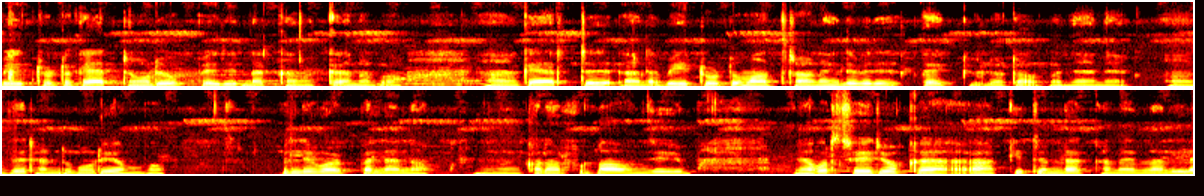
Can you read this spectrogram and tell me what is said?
ബീറ്റ്റൂട്ട് ക്യാരറ്റും കൂടി ഉപ്പേരി ഉണ്ടാക്കാൻ നിൽക്കുകയാണ്. അപ്പോൾ ക്യാരറ്റ് അല്ല ബീറ്റ്റൂട്ട് മാത്രമാണെങ്കിൽ ഇവർ കഴിക്കില്ല കേട്ടോ. അപ്പോൾ ഞാൻ അത് രണ്ടും കൂടി ആകുമ്പോൾ വലിയ കുഴപ്പമില്ലല്ലോ. കളർഫുള്ളാവും ചെയ്യും. പിന്നെ കുറച്ച് എരിവൊക്കെ ആക്കിയിട്ട് ഉണ്ടാക്കണേൽ നല്ല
